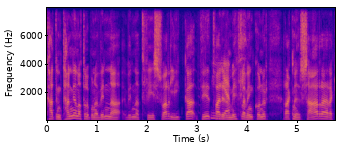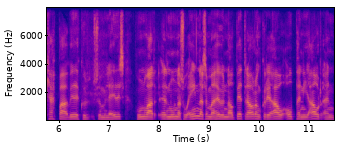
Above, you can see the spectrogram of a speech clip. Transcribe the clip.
Katrin Tanja náttúrulega búin að vinna, vinna tvísvar líka, þið tvær eru Jöp. mikla vinkonur, Ragnhildur Sara er að keppa við ykkur sömu leiðis, hún var, er núna svo eina sem að hefur náð betri áranguri á Open í ár en,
